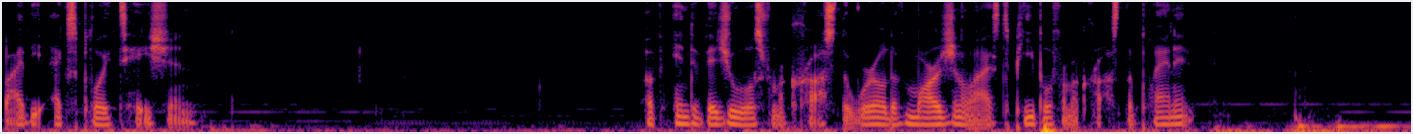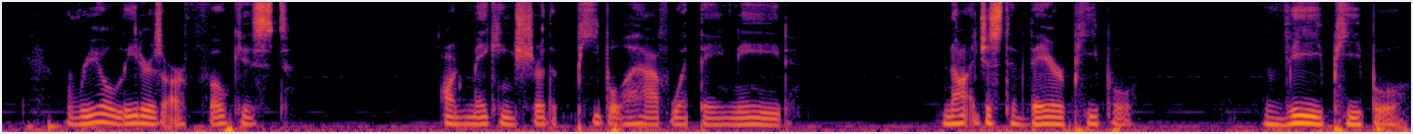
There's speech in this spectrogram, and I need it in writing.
by the exploitation of individuals from across the world, of marginalized people from across the planet. Real leaders are focused on making sure the people have what they need, not just their people the people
